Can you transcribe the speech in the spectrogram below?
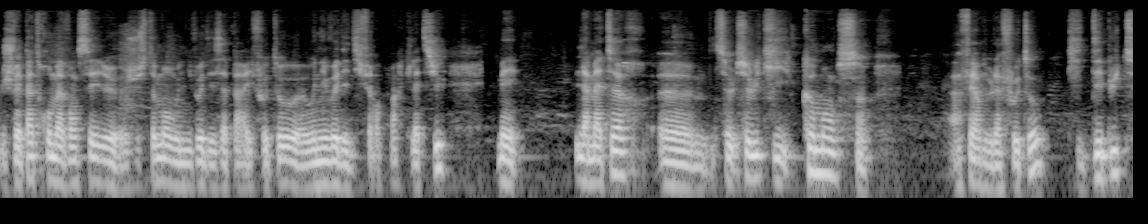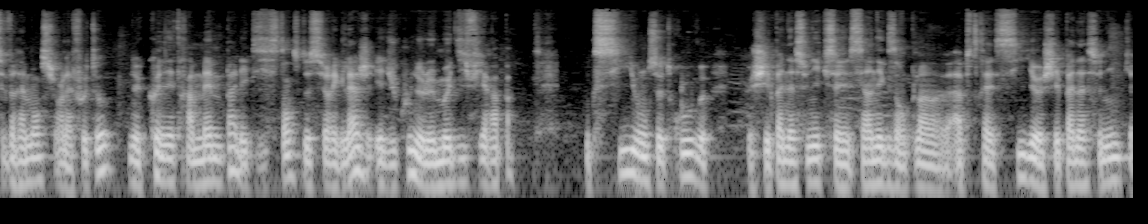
je vais pas trop m'avancer justement au niveau des appareils photo, au niveau des différentes marques là-dessus, mais l'amateur, celui qui commence à faire de la photo, qui débute vraiment sur la photo, ne connaîtra même pas l'existence de ce réglage et du coup ne le modifiera pas. Donc si on se trouve chez Panasonic, c'est un exemple hein, abstrait, si euh, chez Panasonic,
